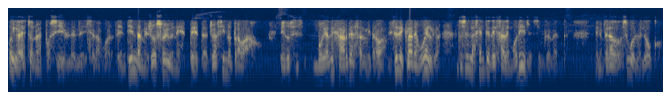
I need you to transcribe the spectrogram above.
Oiga, esto no es posible, le dice la muerte. Entiéndame, yo soy un esteta, yo así no trabajo. Y entonces voy a dejar de hacer mi trabajo. Y se declara en huelga. Entonces la gente deja de morir simplemente. El emperador se vuelve loco.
